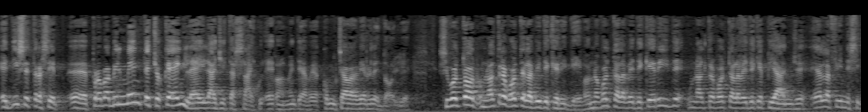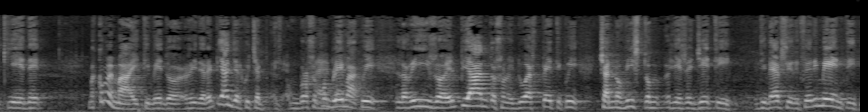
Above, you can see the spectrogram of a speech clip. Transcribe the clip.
e disse tra sé, eh, probabilmente ciò che è in lei l'agita assai, e probabilmente aveva, cominciava ad avere le doglie. Si voltò un'altra volta e la vede che rideva, una volta la vede che ride, un'altra volta la vede che piange, e alla fine si chiede ma come mai ti vedo ridere e piangere? Qui c'è un grosso eh, problema, qui il riso e il pianto sono i due aspetti, qui ci hanno visto gli esegeti diversi riferimenti,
